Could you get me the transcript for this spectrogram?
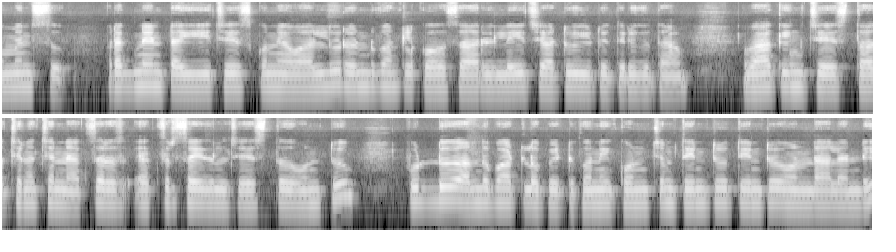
ఉమెన్స్ ప్రెగ్నెంట్ అయ్యి చేసుకునే వాళ్ళు రెండు గంటలకు ఒకసారి లేచి అటు ఇటు తిరుగుతా వాకింగ్ చేస్తా చిన్న చిన్న ఎక్సర్ ఎక్సర్సైజులు చేస్తూ ఉంటూ ఫుడ్ అందుబాటులో పెట్టుకొని కొంచెం తింటూ తింటూ ఉండాలండి.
